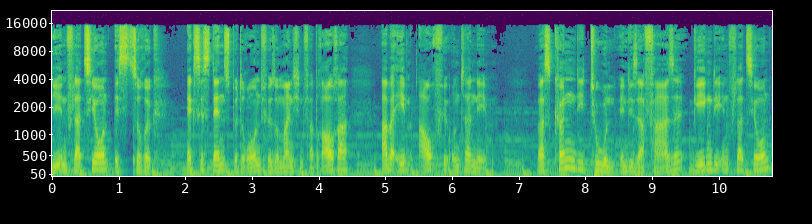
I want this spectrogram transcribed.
Die Inflation ist zurück. Existenzbedrohend für so manchen Verbraucher, aber eben auch für Unternehmen. Was können die tun in dieser Phase gegen die Inflation?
